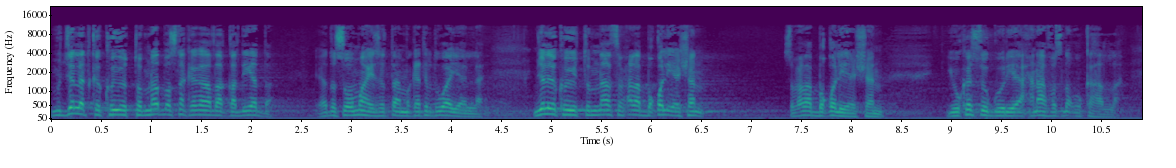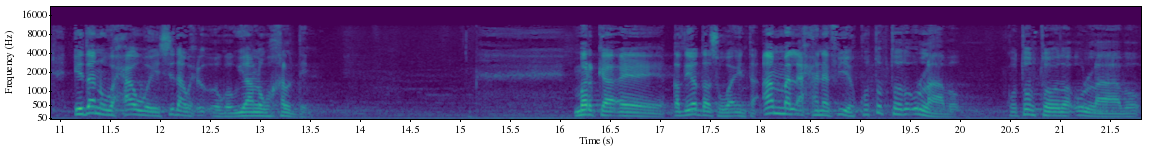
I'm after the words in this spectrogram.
mujaladka koyo tobnaad basna kaga hadla qadiyadda hadda sooma haysataan makaatibta waa yaallaa mujaladka koyo tobnaad sabxada boqol iyo shan sabxada boqol iyo shan yuu ka soo gooriyay axnaaf basna uu ka hadlaa idan waxaa weeye sidaa wax u ogow lagu khaldin. Marka qadiyadaas waa inta. Ama alaxnafiya kutubtooda u laabo. Kutubtooda u laabo.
